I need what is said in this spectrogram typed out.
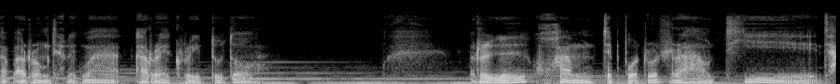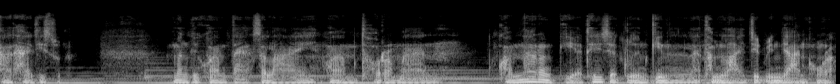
กับอารมณ์ที่เรียกว่า aegritudoหรือความเจ็บปวดรวดราวที่ท้าทายที่สุด มันคือความแตกสลาย ความทรมาน ความน่ารังเกียจที่จะกลืนกินและทำลายจิตวิญญาณของเรา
